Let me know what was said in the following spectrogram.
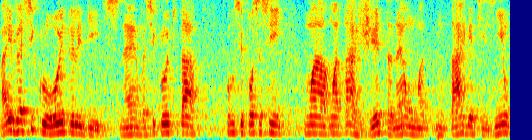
Aí, versículo 8, ele diz, né? O versículo 8 está como se fosse assim, uma, uma tarjeta, né? Uma, um targetzinho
